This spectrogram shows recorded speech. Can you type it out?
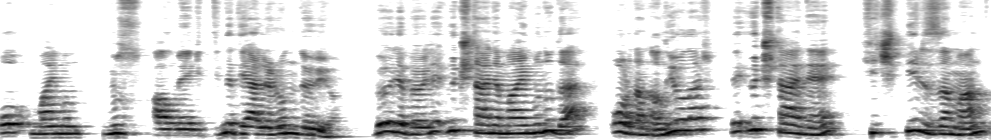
O maymun muz almaya gittiğinde diğerleri onu dövüyor. Böyle böyle 3 tane maymunu da oradan alıyorlar ve 3 tane hiçbir zaman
